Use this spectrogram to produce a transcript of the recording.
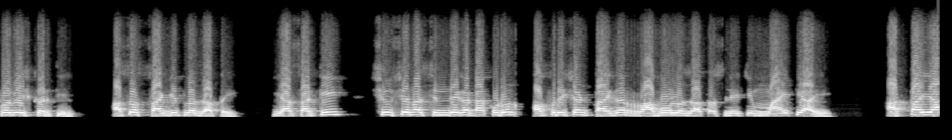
प्रवेश करतील असं सांगितलं जात आहे यासाठी शिवसेना शिंदे गटाकडून ऑपरेशन टायगर राबवलं जात असल्याची माहिती आहे. आता या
